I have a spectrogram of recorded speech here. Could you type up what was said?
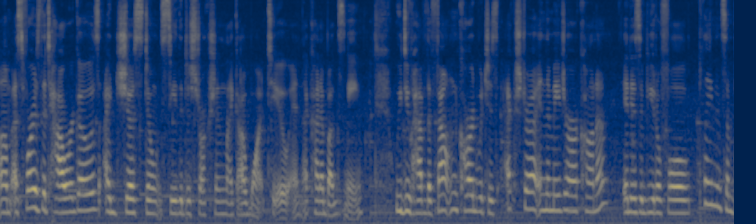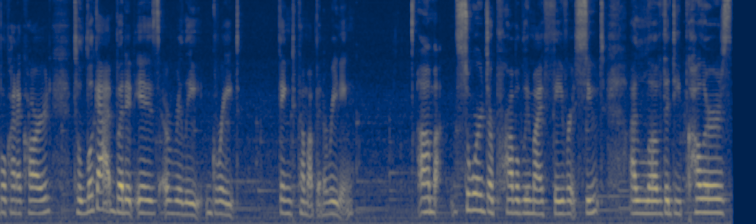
Um, as far as the tower goes, I just don't see the destruction like I want to, and that kind of bugs me. We do have the fountain card, which is extra in the major arcana. It is a beautiful, plain and simple kind of card to look at, but it is a really great thing to come up in a reading. Um, swords are probably my favorite suit. I love the deep colors.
